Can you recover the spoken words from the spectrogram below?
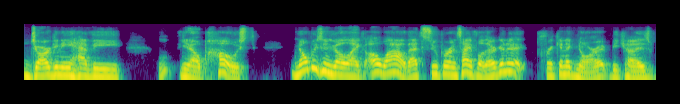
jargony heavy, you know, post, nobody's going to go like, "Oh wow, that's super insightful." They're going to freaking ignore it because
